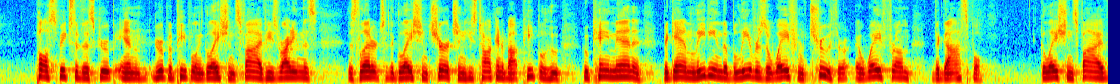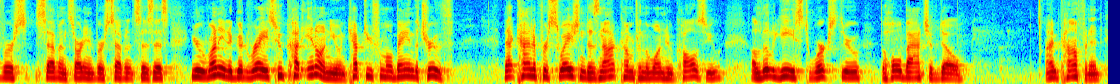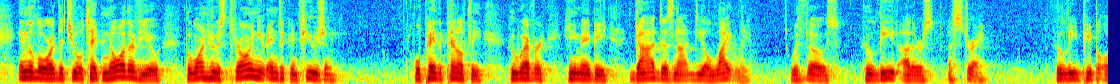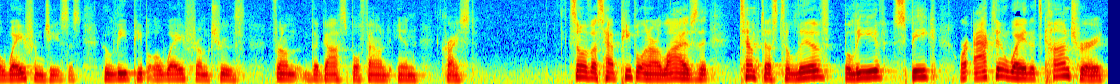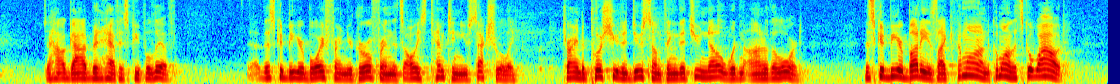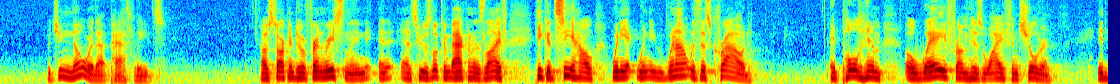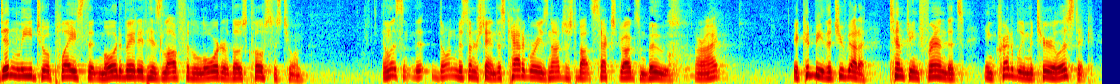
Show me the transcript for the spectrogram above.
Paul speaks of this group in group of people in Galatians 5. He's writing this, this letter to the Galatian church, and he's talking about people who, who came in and began leading the believers away from truth or away from the gospel. Galatians 5, verse 7, starting in verse 7, it says this You're running a good race. Who cut in on you and kept you from obeying the truth? That kind of persuasion does not come from the one who calls you. A little yeast works through the whole batch of dough. I'm confident in the Lord that you will take no other view. The one who is throwing you into confusion will pay the penalty, whoever he may be. God does not deal lightly with those who lead others astray, who lead people away from Jesus, who lead people away from truth, from the gospel found in Christ. Some of us have people in our lives that tempt us to live, believe, speak, or act in a way that's contrary to how God would have his people live. Uh, this could be your boyfriend, your girlfriend that's always tempting you sexually, trying to push you to do something that you know wouldn't honor the Lord. This could be your buddies, like, come on, come on, let's go out. But you know where that path leads. I was talking to a friend recently, and as he was looking back on his life, he could see how when he, when he went out with this crowd, it pulled him away from his wife and children. It didn't lead to a place that motivated his love for the Lord or those closest to him. And listen, don't misunderstand. This category is not just about sex, drugs, and booze, all right? It could be that you've got a tempting friend that's incredibly materialistic.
